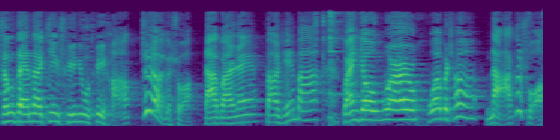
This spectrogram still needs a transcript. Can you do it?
正在那紧吹牛腿行。这个说：“大官人放心吧，官叫武二活不成。”那个说：“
